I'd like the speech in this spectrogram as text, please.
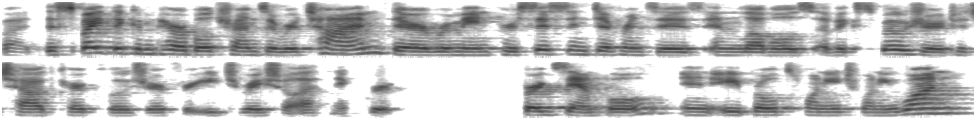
But despite the comparable trends over time, there remain persistent differences in levels of exposure to childcare closure for each racial ethnic group. For example, in April 2021,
